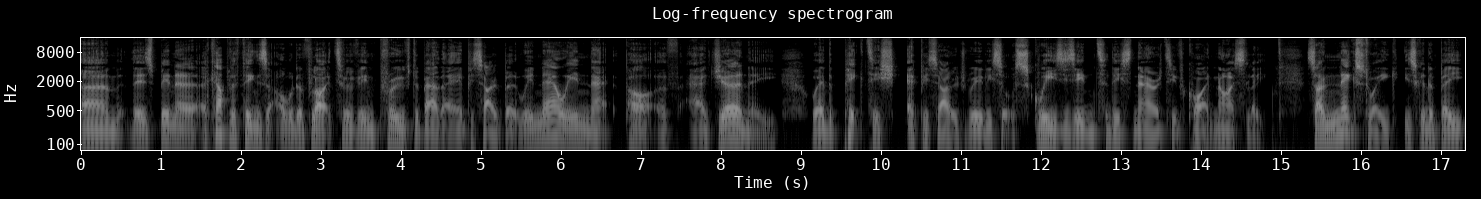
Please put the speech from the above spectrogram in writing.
um, there's been a, a, couple of things that I would have liked to have improved about that episode, but we're now in that part of our journey where the Pictish episode really sort of squeezes into this narrative quite nicely. So next week is going to be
